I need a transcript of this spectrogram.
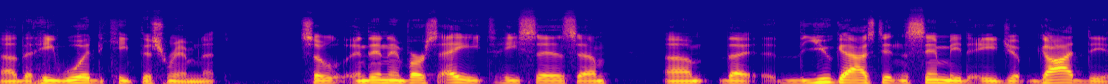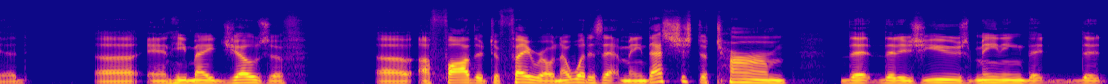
uh, that He would keep this remnant. So, and then in verse eight, he says um, um, that you guys didn't send me to Egypt; God did, uh, and He made Joseph uh, a father to Pharaoh. Now, what does that mean? That's just a term that, that is used, meaning that, that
